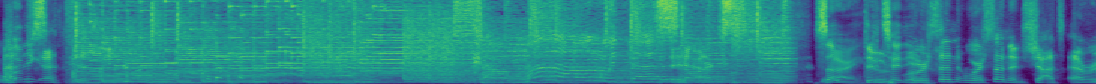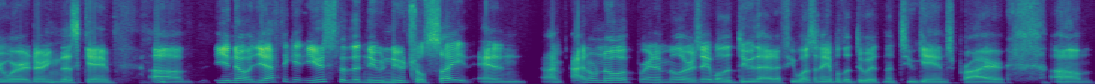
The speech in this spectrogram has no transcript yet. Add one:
Whoops. I think SDSU. Sorry, dude. Continue. We're sending we're sending shots everywhere during this game. Um, you know, you have to get used to the new neutral site, and I'm, I do not know if Brandon Miller is able to do that if he wasn't able to do it in the two games prior. Um,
